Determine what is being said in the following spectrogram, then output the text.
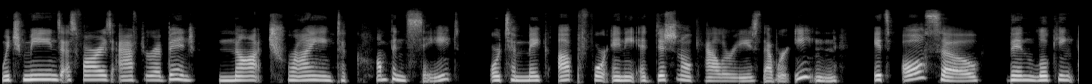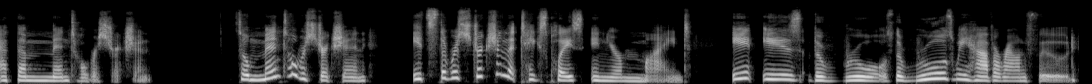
which means as far as after a binge, not trying to compensate or to make up for any additional calories that were eaten. It's also then looking at the mental restriction. So mental restriction, it's the restriction that takes place in your mind. It is the rules, the rules we have around food.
